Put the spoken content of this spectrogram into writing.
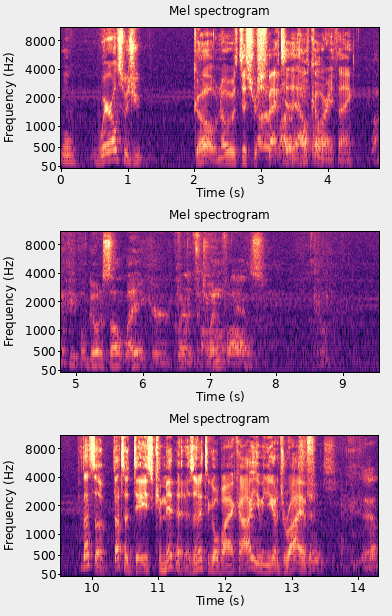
well, where else would you go? No with disrespect Uh, to Elko people- or anything. A lot of people go to Salt Lake or clear Twin to Falls, Twin. Falls. You know? But that's a that's a day's commitment, isn't it? To go buy a car. I mean, you got to drive. Yes, it is. Yeah.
